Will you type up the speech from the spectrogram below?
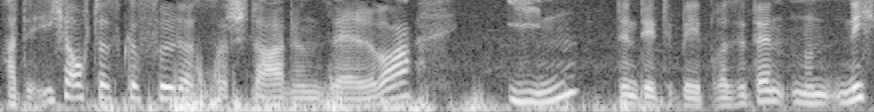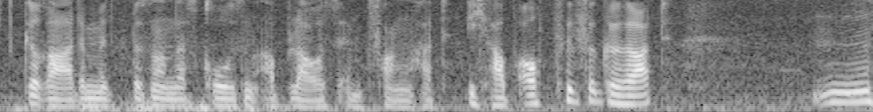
hatte ich auch das Gefühl, dass das Stadion selber ihn, den DTB-Präsidenten, und nicht gerade mit besonders großem Applaus empfangen hat. Ich habe auch Pfiffe gehört. Hm.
